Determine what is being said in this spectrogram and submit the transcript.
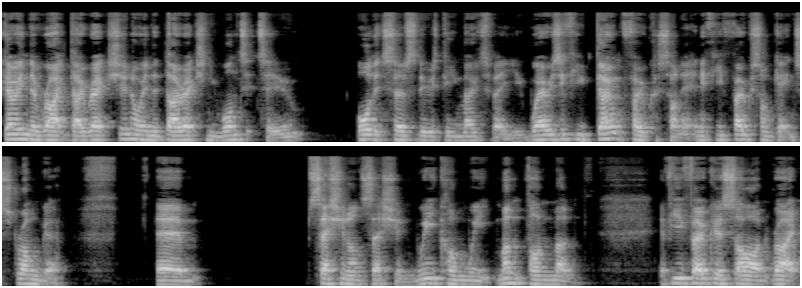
go in the right direction or in the direction you want it to, all it serves to do is demotivate you. Whereas if you don't focus on it and if you focus on getting stronger, um, session on session, week on week, month on month, if you focus on, right,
